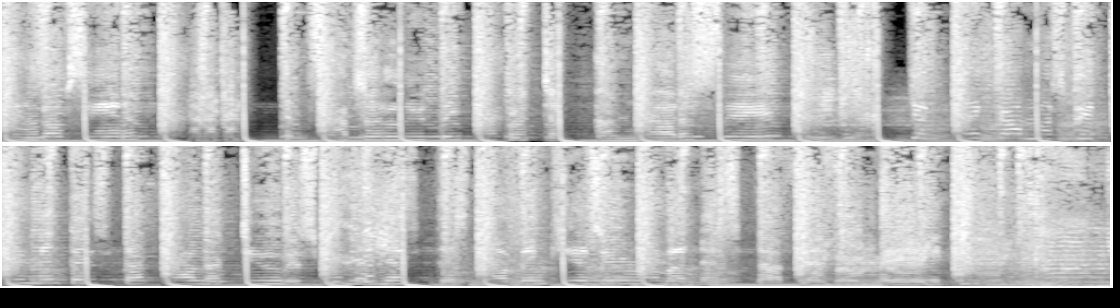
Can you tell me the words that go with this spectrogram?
things I've seen it. It's absolutely evident. I'm not asleep. You I must be dreaming this? That all I do is reminisce. There's nothing here to reminisce. Nothing for me.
